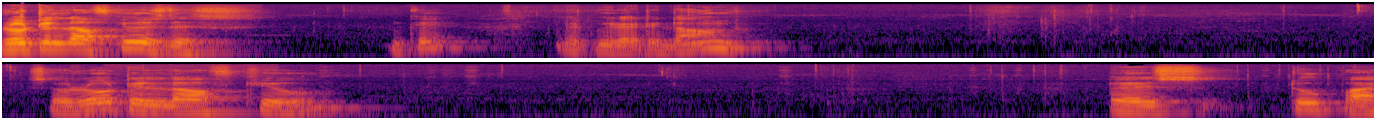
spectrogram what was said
Rho tilde of q is this. Okay. Let me write it down. So rho tilde of q is 2 pi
